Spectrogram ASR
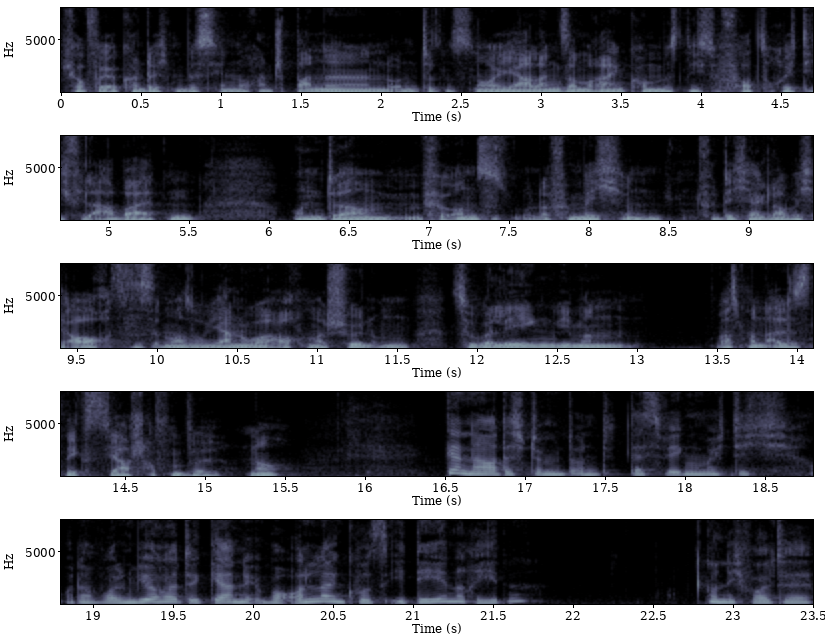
Ich hoffe, ihr könnt euch ein bisschen noch entspannen und ins neue Jahr langsam reinkommen, müsst nicht sofort so richtig viel arbeiten. Und ähm, für uns oder für mich und für dich ja, glaube ich, auch, es ist immer so Januar auch mal schön, um zu überlegen, wie man, was man alles nächstes Jahr schaffen will, ne? Genau, das stimmt. Und deswegen möchte ich oder wollen wir heute gerne über Online-Kurs-Ideen reden. Und ich wollte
